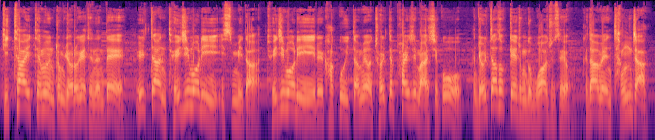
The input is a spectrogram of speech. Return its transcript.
기타 아이템은 좀 여러 개 되는데 일단 돼지머리 있습니다. 돼지머리를 갖고 있다면 절대 팔지 마시고 한 15개 정도 모아주세요. 그 다음엔 장작,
